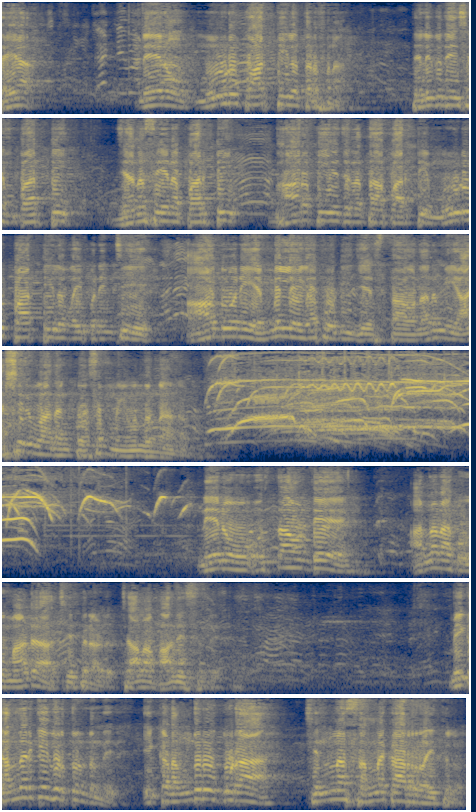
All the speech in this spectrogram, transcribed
అయ్యా నేను మూడు పార్టీల తరఫున Telugu Desam party Janasena party Bharatiya Janata party మూడు పార్టీల వైపు నుంచి ఆదోని ఎమ్మెల్యేగా పోటీ చేస్తా ఉన్నాను. మీ ఆశీర్వాదం కోసం మీ ముందున్నాను. నేను వస్తా ఉంటే అన్న నాకు ఒక మాట చెప్పినాడు. చాలా బాధేసింది. మీకు అందరికీ గుర్తుంటుంది. ఇక్కడ అందరూ కూడా చిన్న సన్నకారు రైతులు.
